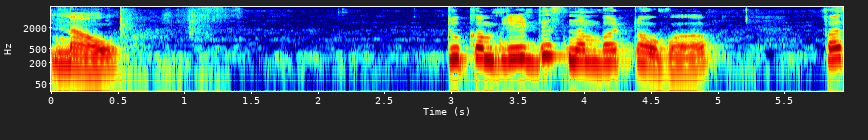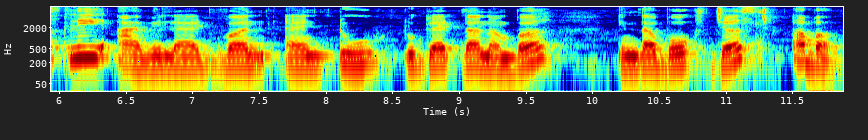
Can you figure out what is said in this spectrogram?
Now to complete this number tower Firstly, I will add 1 and 2 to get the number in the box just above.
